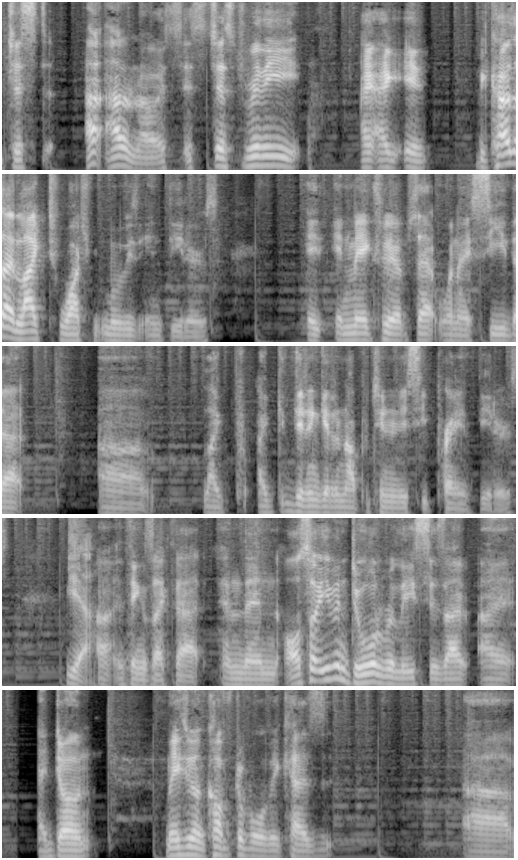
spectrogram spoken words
just I, I don't know. It's it's just really i i it because i like to watch movies in theaters it, it makes me upset when i see that uh like i didn't get an opportunity to see prey in theaters yeah uh, and things like that and then also even dual releases i i i don't makes me uncomfortable because uh,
